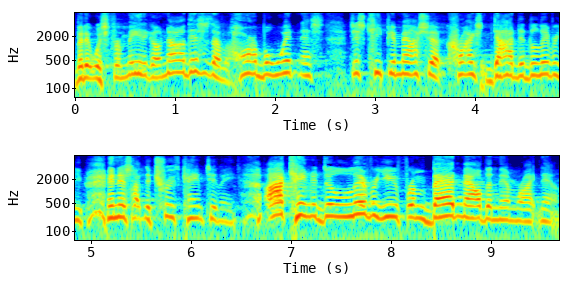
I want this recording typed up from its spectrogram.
But it was for me to go, no, this is a horrible witness. Just keep your mouth shut. Christ died to deliver you. And it's like the truth came to me. I came to deliver you from bad mouthing them right now.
